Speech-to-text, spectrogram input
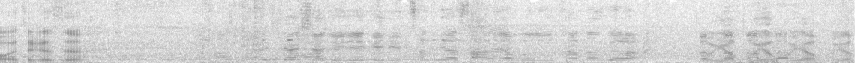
我这个是。让小姐姐给你撑一下伞要不如看那个了不要不要不要不要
